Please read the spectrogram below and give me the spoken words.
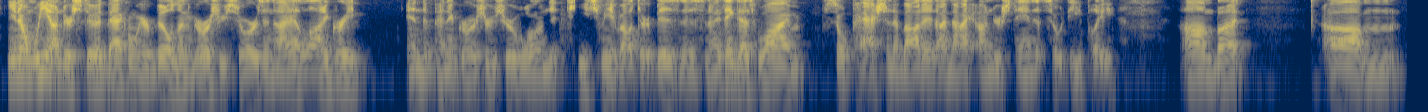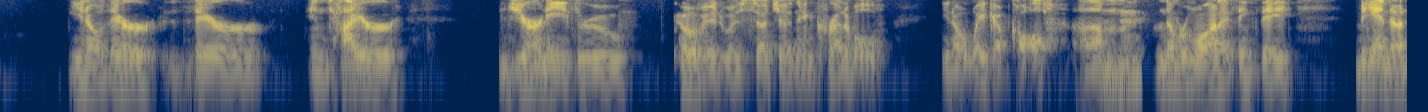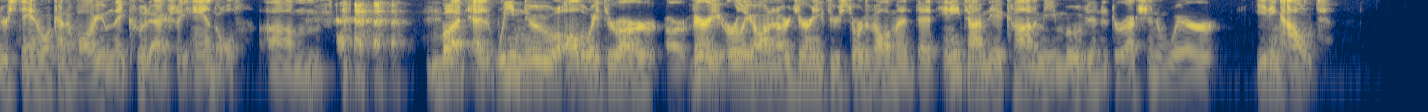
you know, we understood back when we were building grocery stores, and I had a lot of great independent grocers who are willing to teach me about their business. And I think that's why I'm so passionate about it and I understand it so deeply. Um, but, um, you know, their, their entire journey through COVID was such an incredible, you know, wake up call. Um, mm-hmm. Number one, I think they, began to understand what kind of volume they could actually handle. Um, but as we knew all the way through our, our very early on in our journey through store development that anytime the economy moved in a direction where eating out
